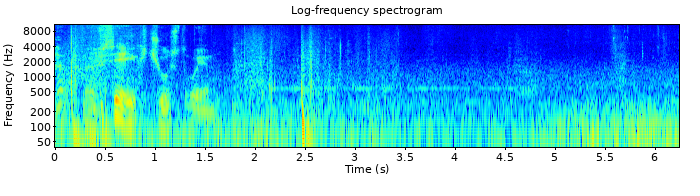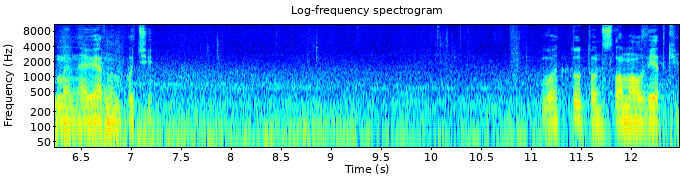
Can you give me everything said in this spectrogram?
Мы все их чувствуем. Мы на верном пути. Вот тут он сломал ветки.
